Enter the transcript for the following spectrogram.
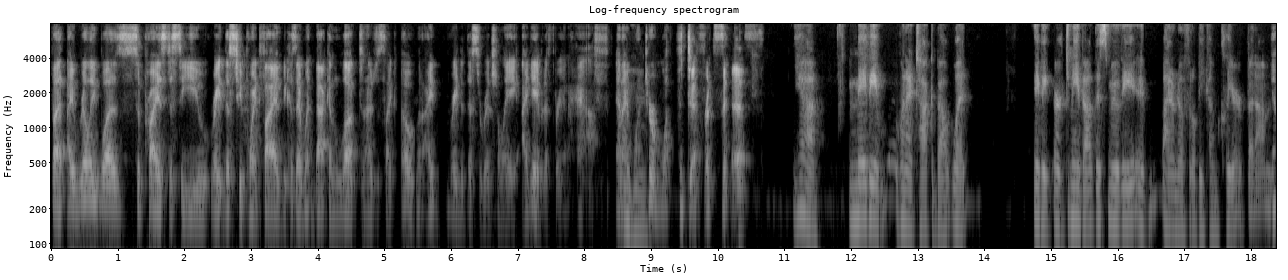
but I really was surprised to see you rate this 2.5 because I went back and looked and I was just like, oh, when I rated this originally, I gave it a three and a half. And I Mhm. wonder what the difference is. Yeah. Maybe when I talk about what maybe irked me about this movie, it, I don't know if it'll become clear, but um, Yeah.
